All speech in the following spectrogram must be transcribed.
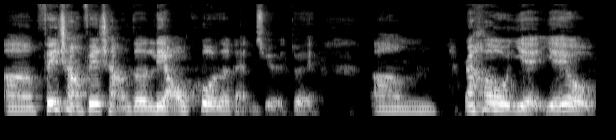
嗯，非常非常的辽阔的感觉，对，嗯，然后也也有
